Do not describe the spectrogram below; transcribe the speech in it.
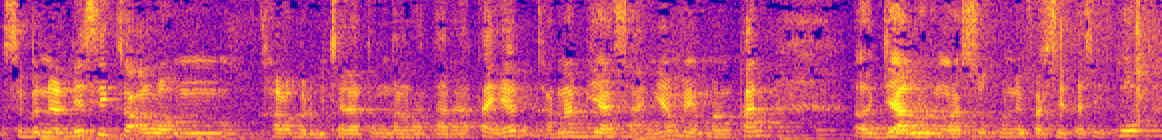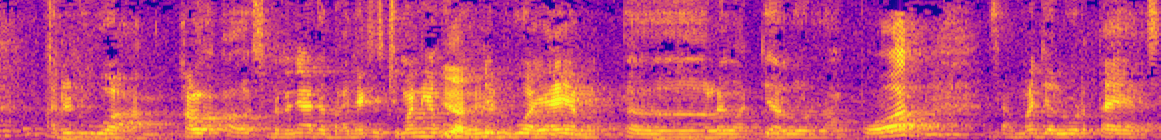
sebenarnya sih kalau kalau berbicara tentang rata-rata ya, karena biasanya memang kan eh, jalur masuk universitas itu ada dua. Kalau eh, sebenarnya ada banyak sih, cuman yang Ya, umumnya ya. dua ya, yang eh, lewat jalur rapot sama jalur tes.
